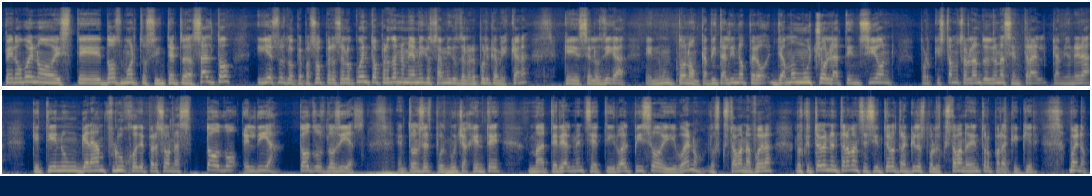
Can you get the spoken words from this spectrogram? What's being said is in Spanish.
Pero bueno, este, dos muertos intento de asalto, y eso es lo que pasó, pero se lo cuento, perdónenme amigos, amigos de la República Mexicana, que se los diga en un tono capitalino, pero llamó mucho la atención porque estamos hablando de una central camionera que tiene un gran flujo de personas todo el día, todos los días. Entonces, pues mucha gente materialmente se tiró al piso y bueno, los que estaban afuera, los que todavía no entraban se sintieron tranquilos, por los que estaban adentro, ¿para qué quiere? Bueno.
